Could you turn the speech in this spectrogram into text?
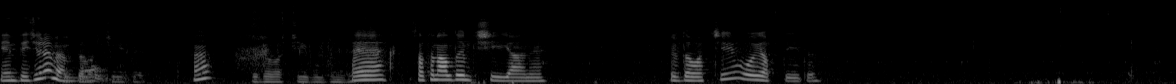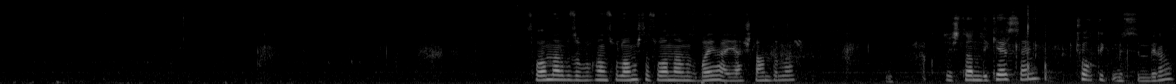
Ben beceremem. Bu- Hırdavatçıyı de. Ha? Hırdavatçıyı buldum. He, satın aldığım kişi yani. Hırdavatçıyı o yaptıydı. Soğanlarımızı Furkan sulamış da soğanlarımız bayağı yaşlandılar. Kıştan dikersen çok dikmişsin biraz.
